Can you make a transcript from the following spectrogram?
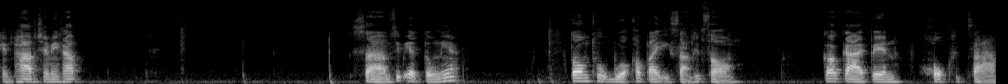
เห็นภาพใช่ไหมครับสามสิบเอ็ดตรงเนี้ย ต้องถูกบวกเข้าไปอีกสามสิบสองก็กลายเป็นหกสิบสาม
